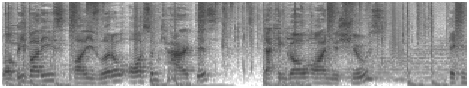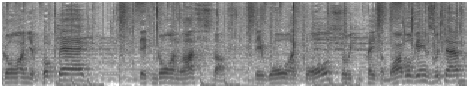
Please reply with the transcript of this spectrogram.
Well, BBuddieez are these little awesome characters that can go on your shoes. They can go on your book bag. They can go on lots of stuff. They roll like balls, so we can play some marble games with them.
